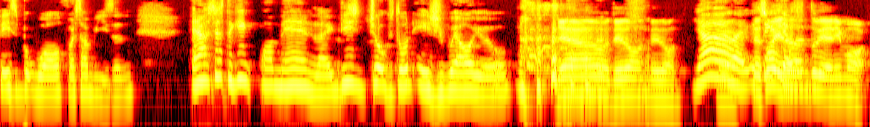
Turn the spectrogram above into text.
Facebook wall for some reason, and I was just thinking, oh man, like these jokes don't age well, yo. Yeah, no, they don't. They don't. Yeah, Yeah. like That's why he doesn't were- do it anymore.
